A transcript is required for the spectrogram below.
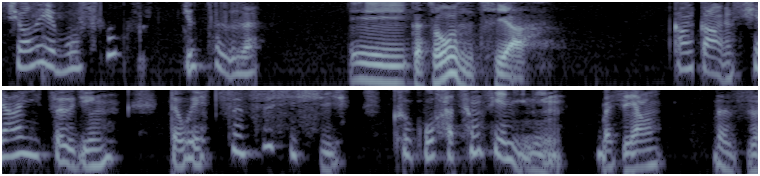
叫了一部车子就走了。”哎，搿种事体啊！刚刚谢阿姨走近，迭位仔仔细细。看过黑衬衫女人，勿像，勿是。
